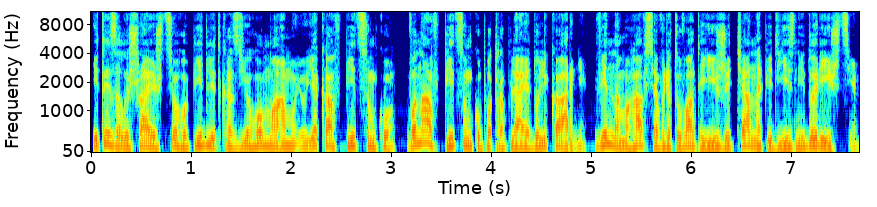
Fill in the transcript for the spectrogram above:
І ти залишаєш цього підлітка з його мамою, яка в підсумку вона в підсумку потрапляє до лікарні. Він намагався врятувати їй життя на під'їзній доріжці.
